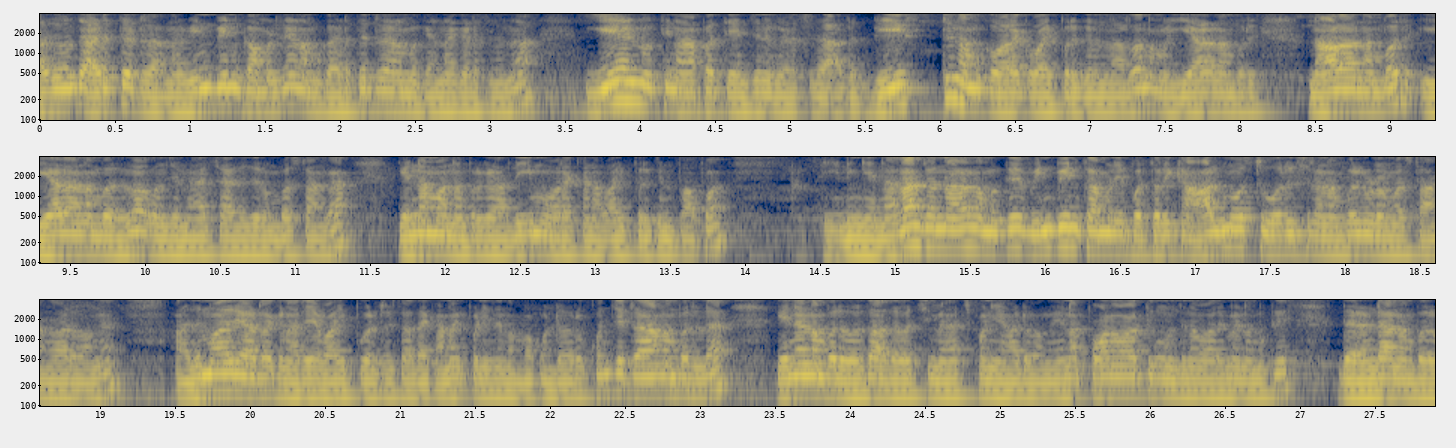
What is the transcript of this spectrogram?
அது வந்து அடுத்த ட்ரா நான் வின்வின் கம்பெனியில் நமக்கு அடுத்த ட்ரா நமக்கு என்ன கிடச்சிதுன்னா ஏழ்நூற்றி நாற்பத்தி அஞ்சுன்னு கிடச்சிது. அதை பேஸ்ட்டு நமக்கு வரக்கு வாய்ப்பு இருக்கிறதுனால தான் நம்ம ஏழாம் நம்பர் நாலாம் நம்பர் ஏழாம் நம்பர்லாம் கொஞ்சம் மேட்ச் ஆகுது ரொம்ப ஸ்ட்ராங்காக என்னம்மா நம்பர்கள் அதிகமாக வரக்கான வாய்ப்பு இருக்குன்னு பார்ப்போம். நீங்கள் என்ன தான் சொன்னாலும் நமக்கு வின்வின் கம்பெனியை பொறுத்த வரைக்கும் ஆல்மோஸ்ட் ஒரு சில நம்பர்கள் ரொம்ப ஸ்ட்ராங்காக ஆடுவாங்க. அது மாதிரி ஆடுறதுக்கு நிறைய வாய்ப்புகள் இருக்குது அதை கனெக்ட் பண்ணி தான் நம்ம கொண்டு வரோம். கொஞ்சம் ட்ரா நம்பரில் என்ன நம்பர் வருதோ அதை வச்சு மேட்ச் பண்ணி ஆடுவாங்க. ஏன்னா போன வாரத்துக்கு முந்தின வாரமே நமக்கு இந்த ரெண்டாம் நம்பர்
